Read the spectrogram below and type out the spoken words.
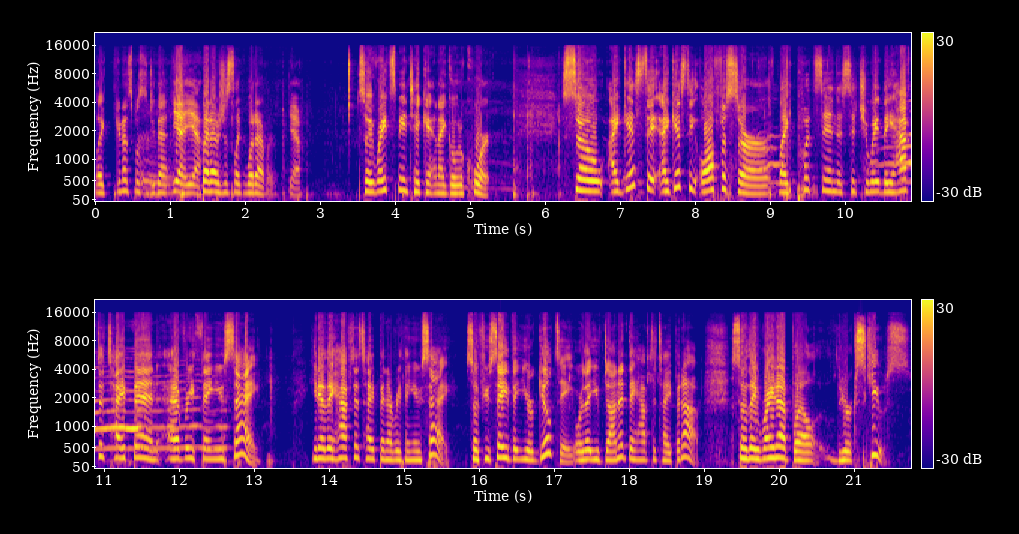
Like, you're not supposed to do that." Yeah, yeah. But I was just like, "Whatever." Yeah. So he writes me a ticket and I go to court. So I guess the I guess the officer like puts in the situation. They have to type in everything you say. You know, they have to type in everything you say. So if you say that you're guilty or that you've done it, they have to type it up. So they write up, well, your excuse.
